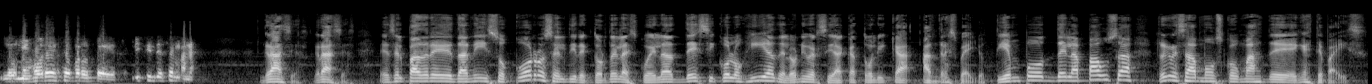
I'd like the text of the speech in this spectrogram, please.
lo mejor es para ustedes y fin de semana Gracias, gracias. Es el padre Dani Socorro, es el director de la Escuela de Psicología de la Universidad Católica Andrés Bello. Tiempo de la pausa, regresamos con más de En este país.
